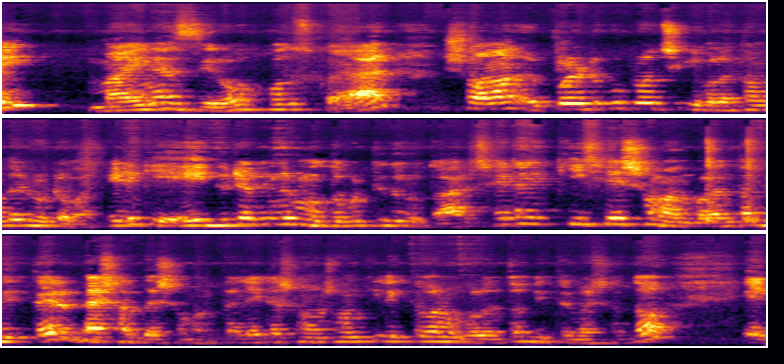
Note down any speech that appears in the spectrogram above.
y minus zero whole square সমান পুরোটুকু উপর হচ্ছে কি বলেন তো আমাদের রুট ওভার এটা কি এই দুইটা বিন্দুর মধ্যবর্তী দূরত্ব আর সেটা কিসের সমান বলেন তো? বৃত্তের ব্যাসার্ধের সমান। তাহলে এটা সমান সমান কি লিখতে পারব বলেন তো? বৃত্তের ব্যাসার্ধ এই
